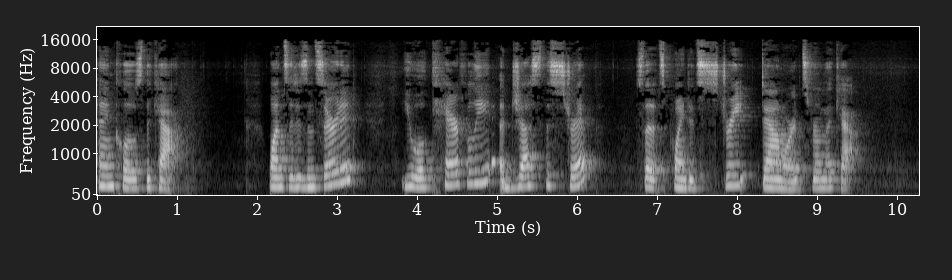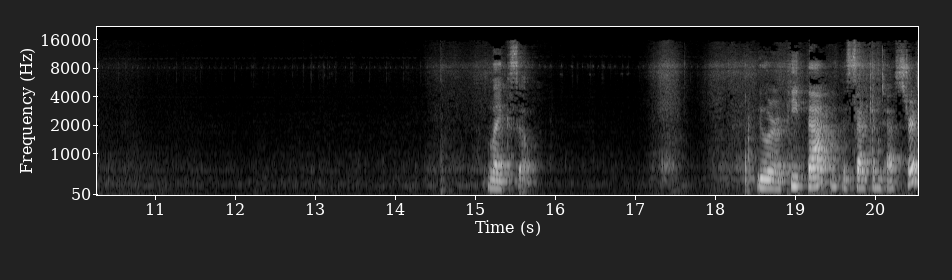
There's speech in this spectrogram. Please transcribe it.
and close the cap. Once it is inserted, you will carefully adjust the strip so that it's pointed straight downwards from the cap. Like so. We will repeat that with the second test strip.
